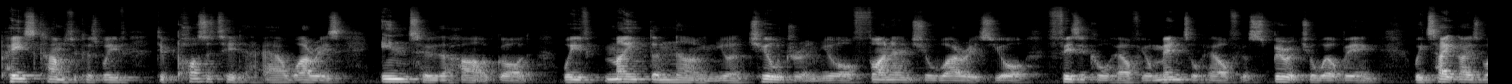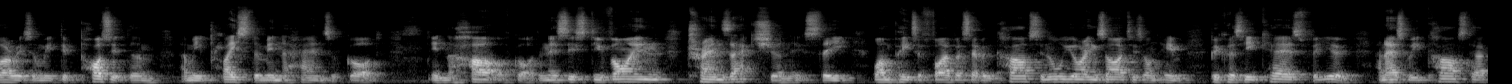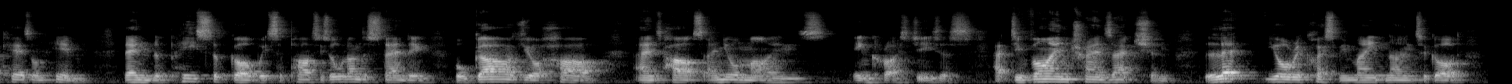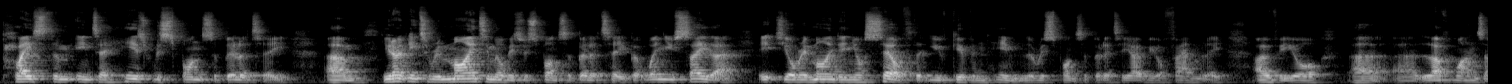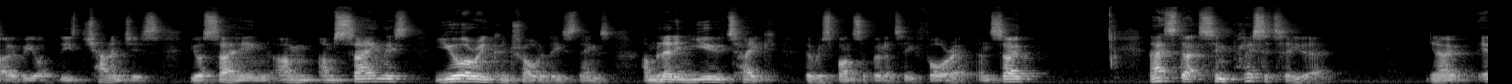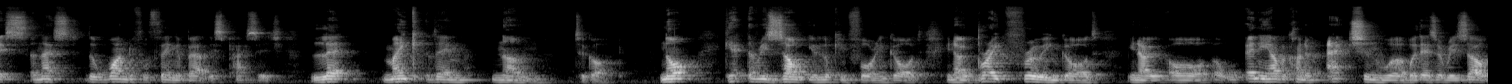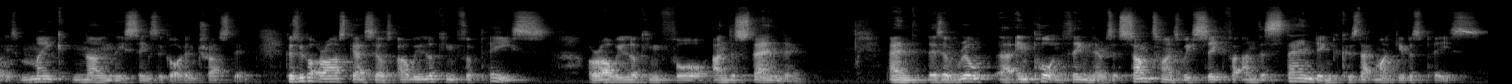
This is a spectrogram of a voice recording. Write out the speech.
Peace comes because we've deposited our worries into the heart of God. We've made them known your children, your financial worries, your physical health, your mental health, your spiritual well being. We take those worries and we deposit them and we place them in the hands of God, in the heart of God. And there's this divine transaction. It's the 1 Peter 5 verse 7 casting all your anxieties on Him because He cares for you. And as we cast our cares on Him, then the peace of God, which surpasses all understanding, will guard your heart and hearts and your minds in Christ Jesus. That divine transaction, let your requests be made known to God. Place them into His responsibility um, you don't need to remind him of his responsibility, but when you say that, it's you're reminding yourself that you've given him the responsibility over your family, over your uh, uh, loved ones, over your these challenges. You're saying, "I'm I'm saying this. You're in control of these things. I'm letting you take the responsibility for it." And so that's that simplicity there. You know, it's and that's the wonderful thing about this passage let make them known to God. Not get the result you're looking for in God, you know, break through in God, you know, or, or, any other kind of action word where there's a result. It's make known these things to God and trust Him. Because we've got to ask ourselves are we looking for peace or are we looking for understanding? And there's a real uh, important thing there is that sometimes we seek for understanding because that might give us peace.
